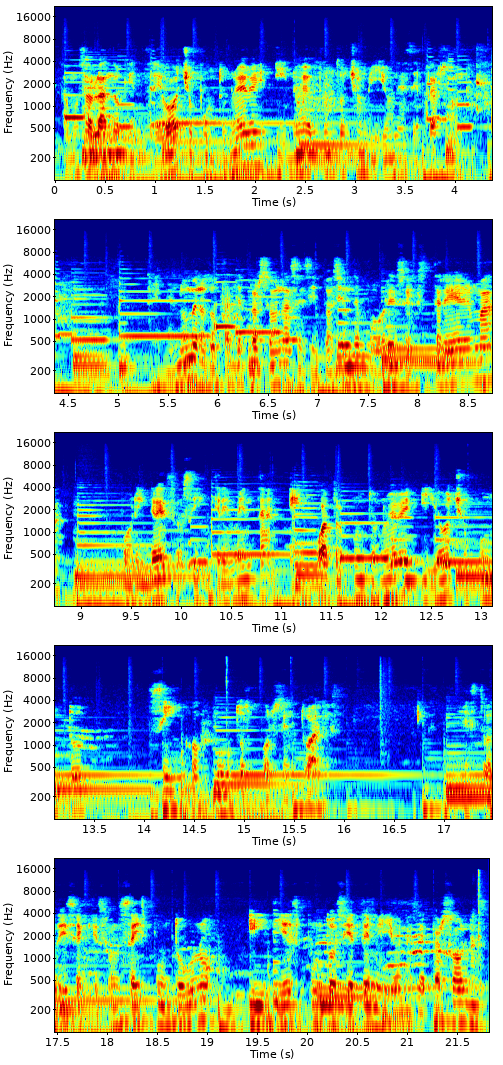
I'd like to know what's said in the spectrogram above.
Estamos hablando que entre 8.9 y 9.8 millones de personas. En el número total de personas en situación de pobreza extrema por ingresos se incrementa en 4.9 y 8.5 puntos porcentuales. Dice que son 6.1 y 10.7 millones de personas.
